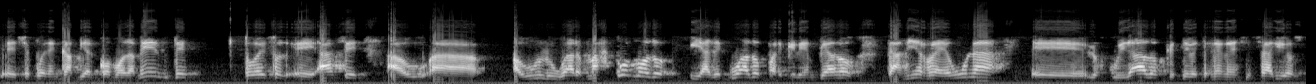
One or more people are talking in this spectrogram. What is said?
eh, se pueden cambiar cómodamente. todo eso eh, hace a, a un lugar más cómodo y adecuado para que el empleado también reúna eh, los cuidados que debe tener necesarios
